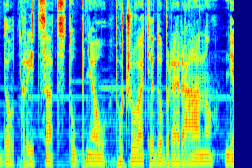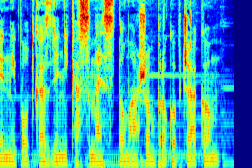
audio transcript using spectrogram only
do 30 stupňov. Počúvate Dobré ráno, denný podcast denníka Sme s Tomášom Prokopčákom.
